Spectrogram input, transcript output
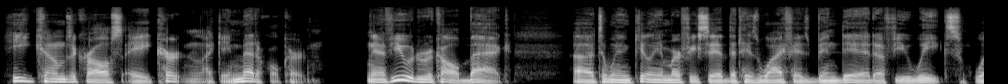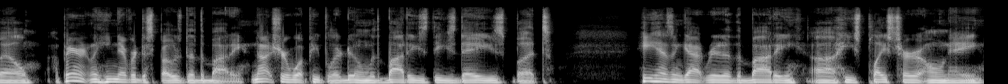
he comes across a curtain, like a medical curtain. Now, if you would recall back uh, to when Cillian Murphy said that his wife has been dead a few weeks, well, apparently he never disposed of the body. Not sure what people are doing with bodies these days, but he hasn't got rid of the body. Uh, he's placed her on a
